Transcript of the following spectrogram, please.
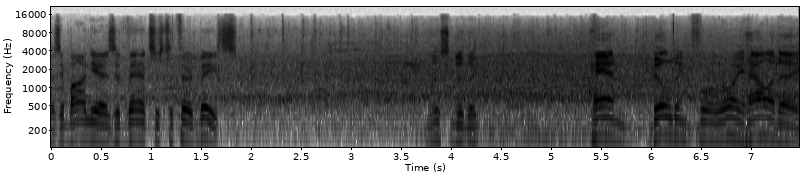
as Ibanez advances to third base. Listen to the hand building for Roy Halladay.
